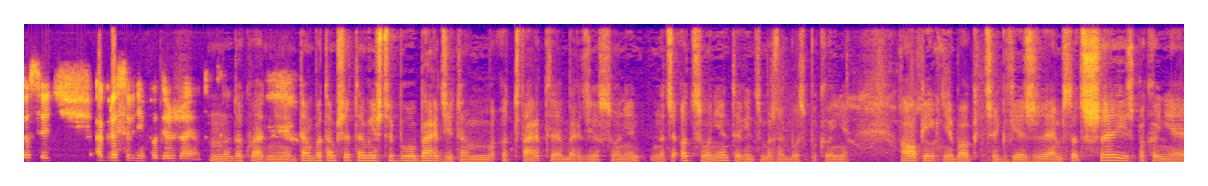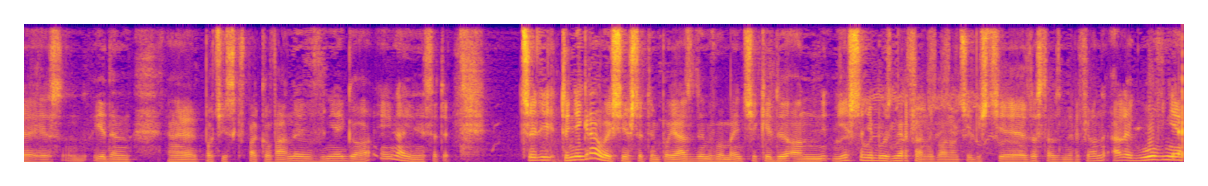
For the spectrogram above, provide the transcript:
dosyć agresywnie podjeżdżają. No dokładnie, tam, bo tam przedtem jeszcze było bardziej tam otwarte, bardziej osłonięte, znaczy odsłonięte, więc można było spokojnie, o pięknie boczek wieży M103 i spokojnie jest jeden e, pocisk wpakowany w niego i no i niestety. Czyli ty nie grałeś jeszcze tym pojazdem w momencie, kiedy on jeszcze nie był znerfiony, bo on oczywiście został znerfiony, ale głównie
